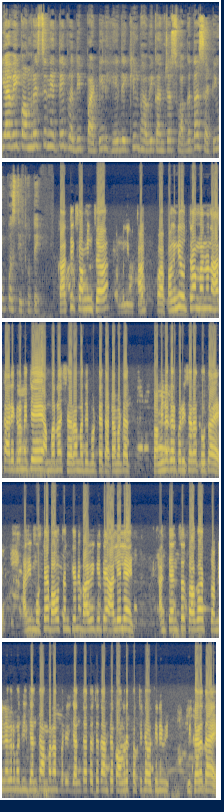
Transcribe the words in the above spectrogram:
यावेळी काँग्रेसचे नेते प्रदीप पाटील हे देखील भाविकांच्या स्वागतासाठी उपस्थित होते. कार्तिक स्वामींचा पंगनी उत्सव म्हणून हा कार्यक्रम येथे अंबरनाथ शहरामध्ये मोठ्या ताटामाटात स्वामीनगर परिसरात होत आहे. आणि मोठ्या भावसंख्येने भाविक येथे आलेले आहेत. आणि त्यांचं स्वागत स्वामीनगरमधील जनता अंबरनाथमधील जनता तसेच आमच्या काँग्रेस पक्षाच्या वतीने मी करत आहे.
